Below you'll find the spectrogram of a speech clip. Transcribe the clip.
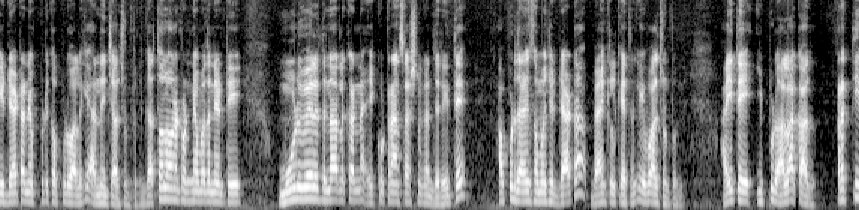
ఈ డేటాను ఎప్పటికప్పుడు వాళ్ళకి అందించాల్సి ఉంటుంది. గతంలో ఉన్నటువంటి నిబంధన ఏంటి? మూడు వేల దినార్ల కన్నా ఎక్కువ ట్రాన్సాక్షన్ కానీ జరిగితే అప్పుడు దానికి సంబంధించిన డేటా బ్యాంకులకి అయితే ఇవ్వాల్సి ఉంటుంది. అయితే ఇప్పుడు అలా కాదు. ప్రతి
